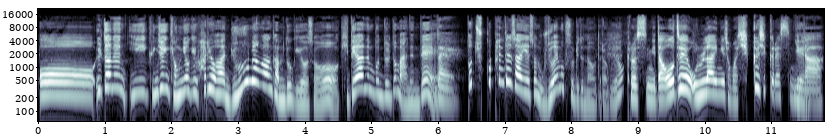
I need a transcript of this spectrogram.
어, 일단은 이 굉장히 경력이 화려한 유명한 감독이어서 기대하는 분들도 많은데 네. 또 축구 팬들 사이에선 우려의 목소리도 나오더라고요. 그렇습니다. 어제 온라인이 정말 시끌시끌했습니다.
